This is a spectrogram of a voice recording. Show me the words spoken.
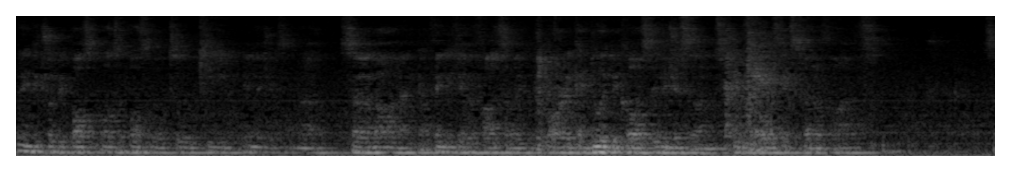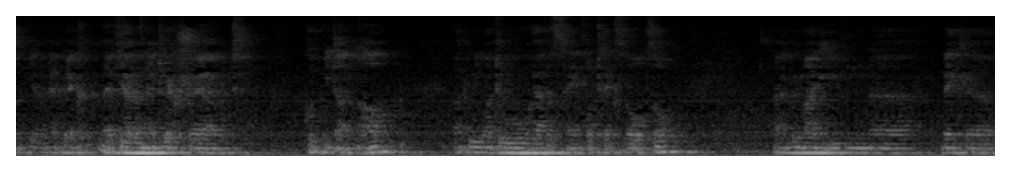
think it should be possible, also possible to keep images on a server, and I think if you have a file server, you already can do it because images on Scribus are always external files. So if you have a network, if you have a network share, it could be done now but we want to have the same for text also. And we might even uh, make a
